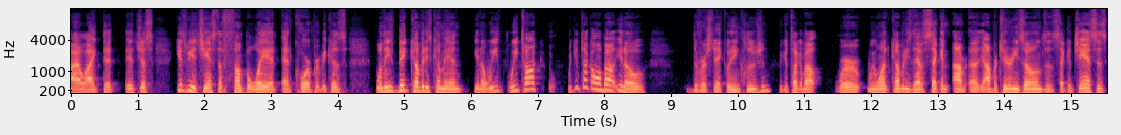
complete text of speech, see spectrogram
I liked it. It just gives me a chance to thump away at, at corporate because when these big companies come in you know we we talk we can talk all about you know diversity equity inclusion. We can talk about where we want companies to have second uh, opportunity zones and second chances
